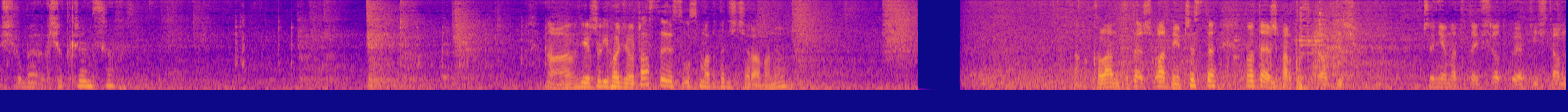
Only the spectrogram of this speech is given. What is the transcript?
Śruba jak się odkręca. No, a jeżeli chodzi o czas, to jest 8.20 rano, nie? No, kolanko też ładnie czyste. No też warto sprawdzić, czy nie ma tutaj w środku jakichś tam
